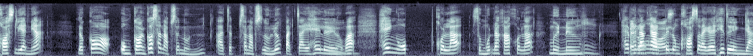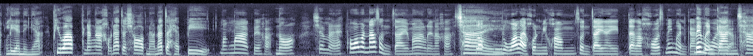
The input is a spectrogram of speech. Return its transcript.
คอร์สเรียนเนี้ยแล้วก็องค์กรก็สนับสนุน อาจจะสนับสนุนเรื่องปัจจัยให้เลยแบบว่า ให้งบคนละสมมตินะคะ คนละหมื่นหนึ่งให้พนักงานไปลงคอร์สอะไรก็ได้ที่ตัวเองอยากเรียนอย่างเงี้ย พี่ว่าพนักงานเขาน่าจะชอบนะ น่าจะ happyมาก ๆ เลยค่ะ เนาะใช่ไหม เพราะว่ามันน่าสนใจมากเลยนะคะ ใช่ หนูว่าหลายคนมีความสนใจในแต่ละคอร์สไม่เหมือนกัน ไม่เหมือนกัน ใช่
